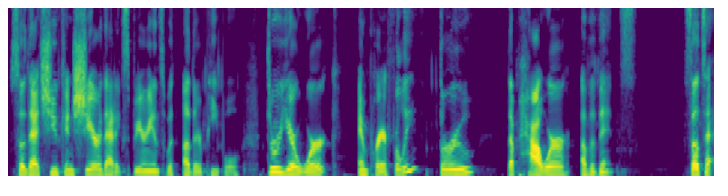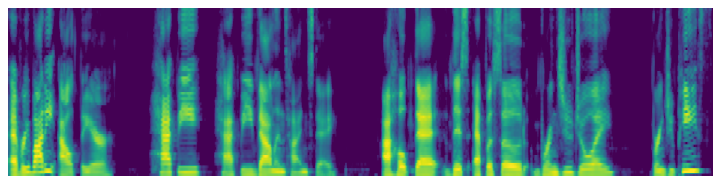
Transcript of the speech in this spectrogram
so that you can share that experience with other people through your work and prayerfully through the power of events. So, to everybody out there, happy, happy Valentine's Day. I hope that this episode brings you joy, brings you peace,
